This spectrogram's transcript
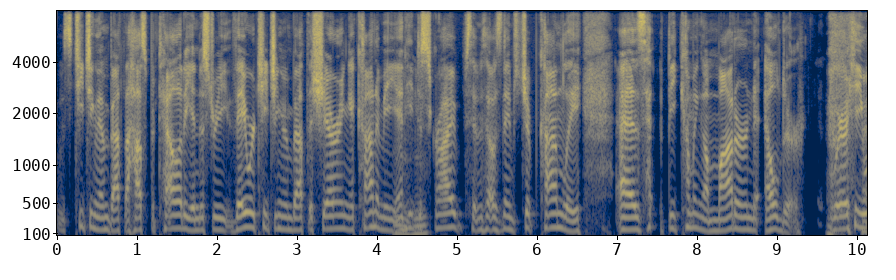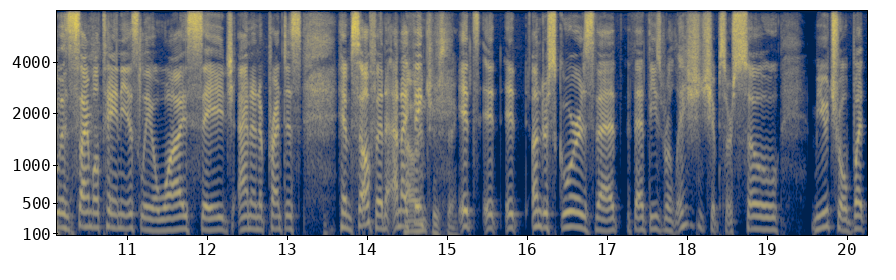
was teaching them about the hospitality industry. They were teaching him about the sharing economy and mm-hmm. he describes himself his name's Chip Conley as becoming a modern elder where he was simultaneously a wise sage and an apprentice himself. And, and I How think it, it, it underscores that, that these relationships are so mutual. But,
